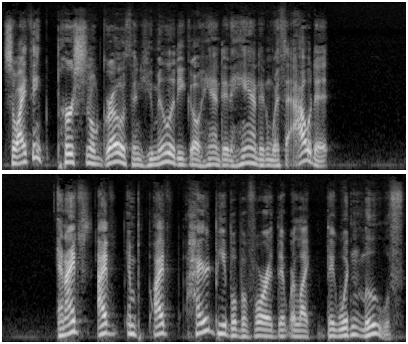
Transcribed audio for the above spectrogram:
So I think personal growth and humility go hand in hand, and without it, and I've I've I've hired people before that were like they wouldn't move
